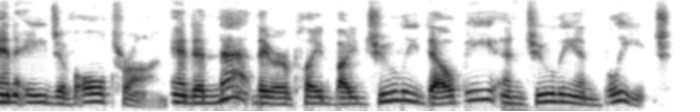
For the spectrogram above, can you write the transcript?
in Age of Ultron, and in that they were played by Julie Delpy and Julian Bleach,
